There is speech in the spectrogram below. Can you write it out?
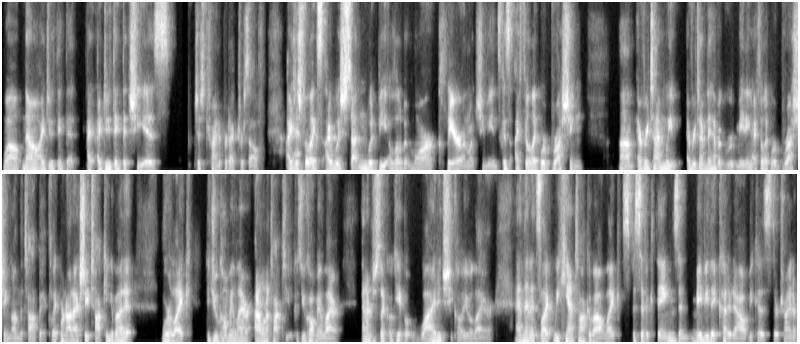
well no I do think that I, I do think that she is just trying to protect herself. I yeah. just feel like I wish Sutton would be a little bit more clear on what she means because I feel like we're brushing um, every time we every time they have a group meeting i feel like we're brushing on the topic. Like we're not actually talking about it. We're like did you call me a liar? I don't want to talk to you because you called me a liar. And i'm just like okay but why did she call you a liar? And then it's like we can't talk about like specific things and maybe they cut it out because they're trying to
